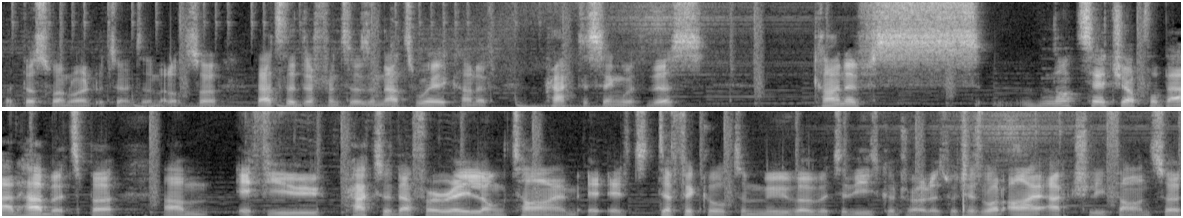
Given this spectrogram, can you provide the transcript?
but this one won't return to the middle. So that's the differences, and that's where kind of practicing with this kind of not set you up for bad habits, but um, if you practice with that for a really long time, it, it's difficult to move over to these controllers, which is what I actually found. So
